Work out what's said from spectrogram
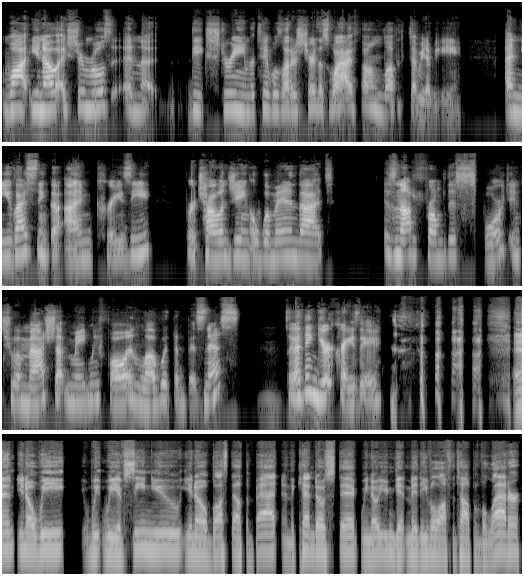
What you know, Extreme Rules and the, the extreme, the tables, ladders, chairs. That's why I fell in love with WWE. And you guys think that I'm crazy for challenging a woman that is not from this sport into a match that made me fall in love with the business. Mm. It's like I think you're crazy. and you know, we we we have seen you, you know, bust out the bat and the kendo stick. We know you can get medieval off the top of a ladder.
